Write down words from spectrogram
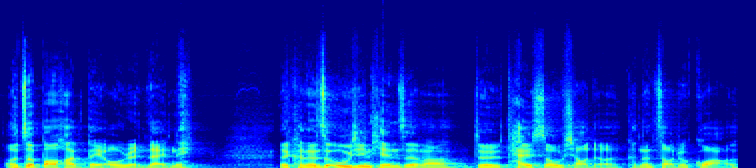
呃，这包含北欧人在内。那可能是物竞天择吗？就是太瘦小的，可能早就挂了。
